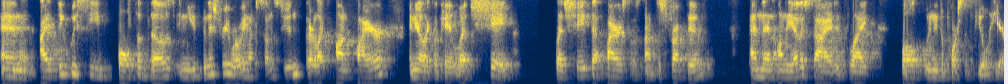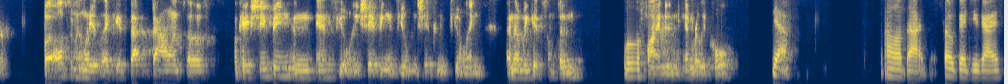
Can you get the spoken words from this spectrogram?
And I think we see both of those in youth ministry, where we have some students that are like on fire, and you're like, okay, let's shape, let's shape that fire so it's not destructive. And then on the other side, it's like, well, we need to pour some fuel here. But ultimately, like it's that balance of okay, shaping and, and fueling, shaping and fueling, shaping and fueling, and then we get something refined and, and really cool. Yeah. I love that. So good, you guys.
